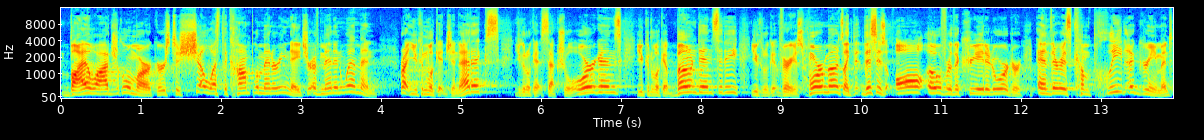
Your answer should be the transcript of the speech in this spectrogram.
biological markers to show us the complementary nature of men and women. Right, you can look at genetics, you can look at sexual organs, you can look at bone density, you can look at various hormones. Like this is all over the created order. And there is complete agreement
